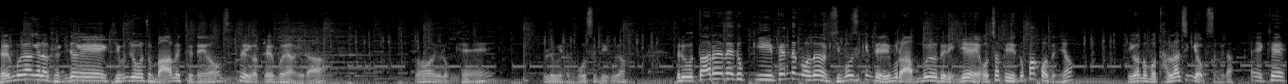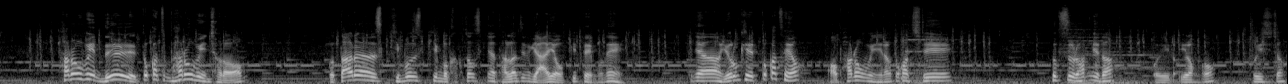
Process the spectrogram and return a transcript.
벨 모양이라 굉장히 기분적으로 좀 마음에 드네요. 스프레이가 벨 모양이라. 어, 이렇게 돌리고 있는 모습이고요. 그리고 다른 해독기 뺏는 거는 기본 스킨 때 일부러 안 보여드린 게 어차피 똑같거든요. 이거는 뭐 달라진 게 없습니다. 이렇게 하로빈 늘 똑같은 하로빈처럼 뭐 다른 스- 기본 스킨 뭐 각성 스킨이랑 달라지는 게 아예 없기 때문에 그냥 이렇게 똑같아요. 어, 하로빈이랑 똑같이 흡수를 합니다. 뭐 이런 거 보이시죠?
